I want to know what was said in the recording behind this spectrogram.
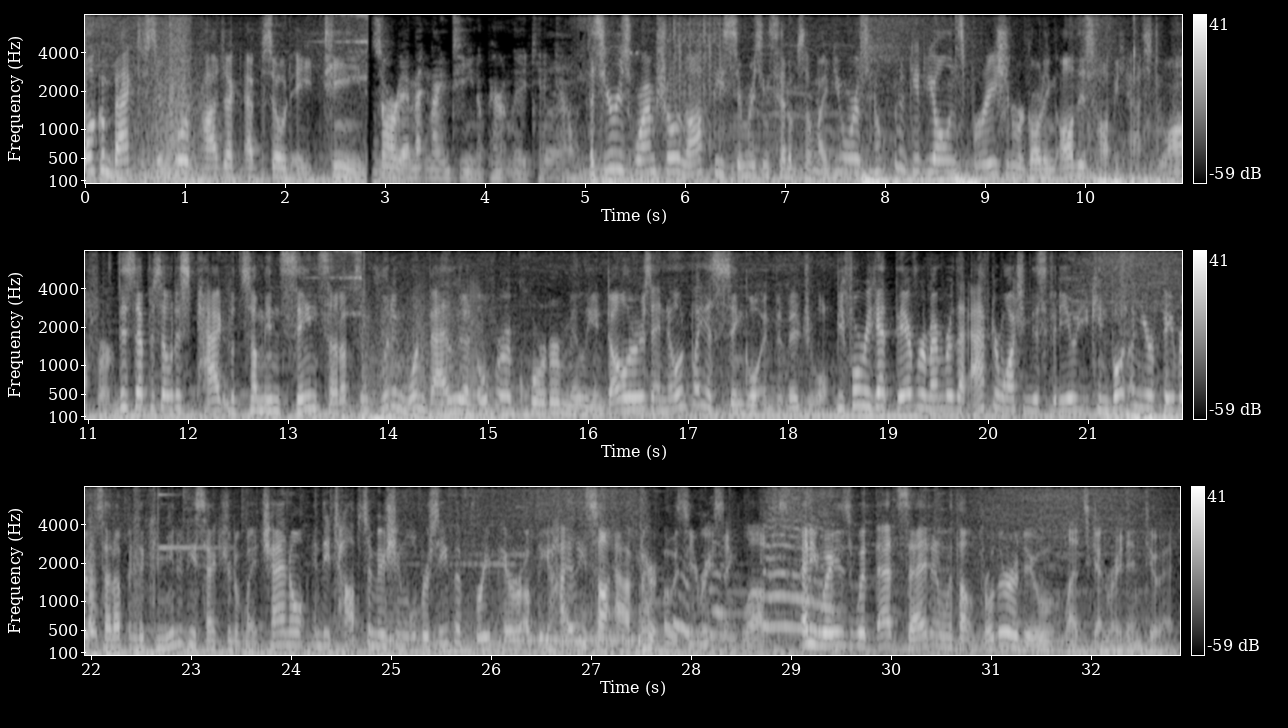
Welcome back to SimTour Project episode 18. Sorry, I meant 19, apparently I can't count. A series where I'm showing off these sim racing setups of my viewers and hoping to give you all inspiration regarding all this hobby has to offer. This episode is packed with some insane setups including one valued at over a quarter million dollars and owned by a single individual. Before we get there, remember that after watching this video, you can vote on your favorite setup in the community section of my channel and the top submission will receive a free pair of the highly sought after OC Racing gloves. Anyways, with that said, and without further ado, let's get right into it.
